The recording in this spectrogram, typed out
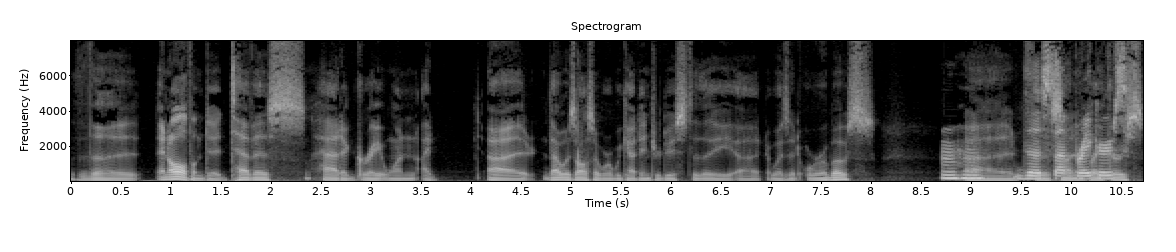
the and all of them did. Tevis had a great one. I uh that was also where we got introduced to the uh was it Ouroboros? hmm Uh The for Sun. Breakers.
